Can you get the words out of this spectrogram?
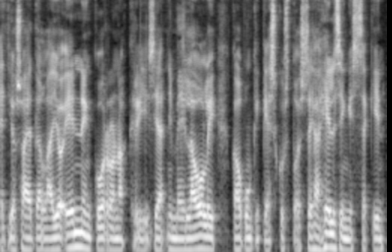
Et jos ajatellaan jo ennen koronakriisiä, niin meillä oli kaupunkikeskustoissa ihan Helsingissäkin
